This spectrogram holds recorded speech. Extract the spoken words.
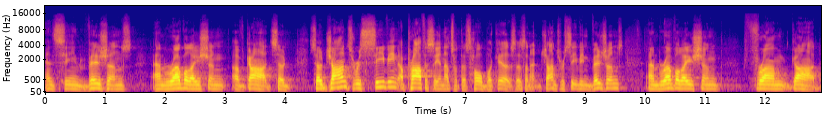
and seeing visions and revelation of God. So, so John's receiving a prophecy, and that's what this whole book is, isn't it? John's receiving visions and revelation from God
